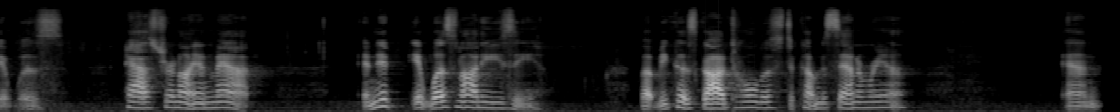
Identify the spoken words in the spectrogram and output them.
it was Pastor and I and Matt. And it, it was not easy. But because God told us to come to Santa Maria, and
